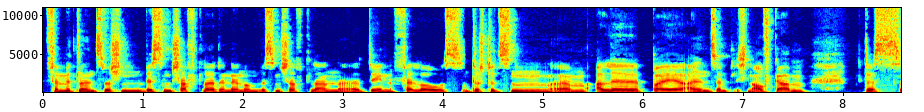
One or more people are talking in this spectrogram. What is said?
vermitteln zwischen Wissenschaftlerinnen und Wissenschaftlern, äh, den Fellows, unterstützen ähm, alle bei allen sämtlichen Aufgaben. Das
